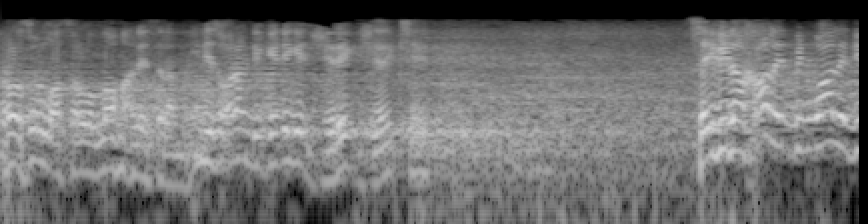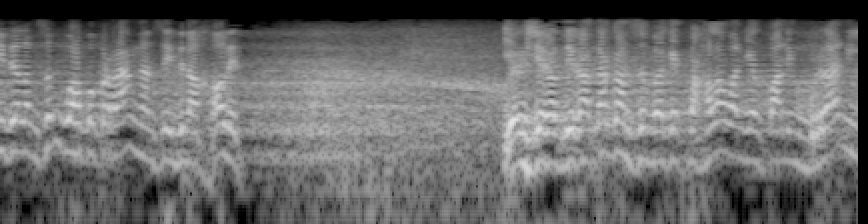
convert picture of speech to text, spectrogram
Rasulullah wasallam. Ini seorang dikit-dikit syirik, syirik, syirik. Sayyidina Khalid bin Walid di dalam sebuah peperangan Sayyidina Khalid yang dikatakan sebagai pahlawan yang paling berani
